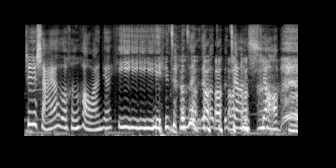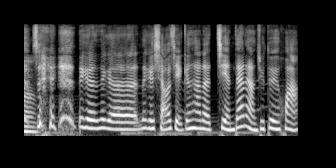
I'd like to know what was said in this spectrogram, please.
这个傻丫头很好玩，叫嘿嘿嘿嘿这样子，这样这样笑。嗯、所以那个那个那个小姐跟她的简单两句对话，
